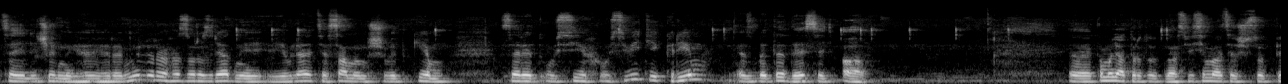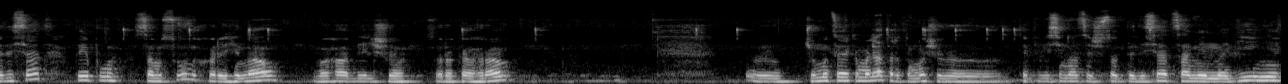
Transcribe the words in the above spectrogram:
Цей лічильник Гейгера Мюллера газорозрядний є самим швидким серед усіх у світі, крім SBT10A. Е, Акумулятор тут у нас 18650 типу Samsung, оригінал, вага більше 40 грам. Е, Чому цей акумулятор? Тому що е, тип 18650 самі надійні,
